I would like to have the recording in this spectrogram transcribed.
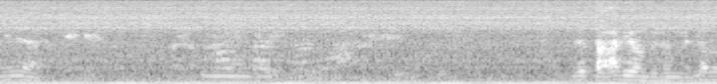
你啊，你打電話俾佢咪得咯。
